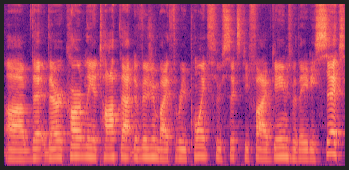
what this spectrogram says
Uh, they're currently atop that division by three points through 65 games with 86.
